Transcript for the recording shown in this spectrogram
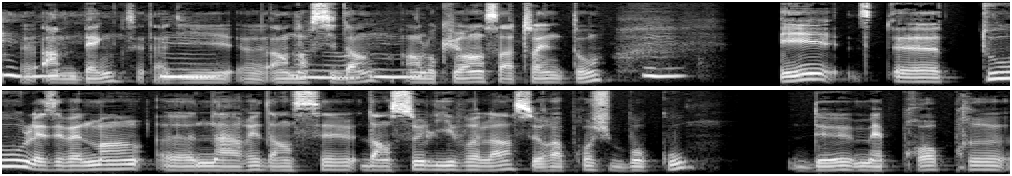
euh, mhm. en Beng, c'est-à-dire mhm. euh, en Occident, mhm. en l'occurrence à Trento. Et tous les événements narrés dans ce, dans ce livre-là se rapprochent beaucoup de mes propres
